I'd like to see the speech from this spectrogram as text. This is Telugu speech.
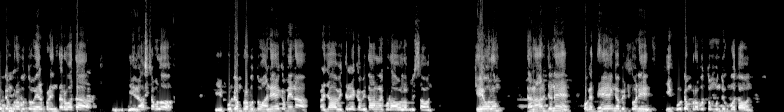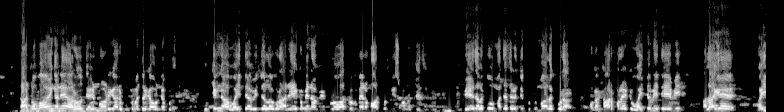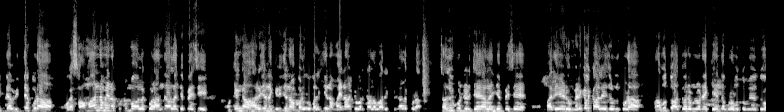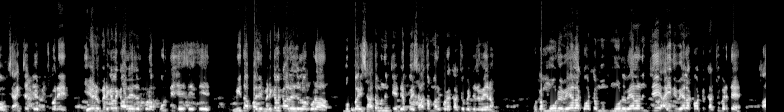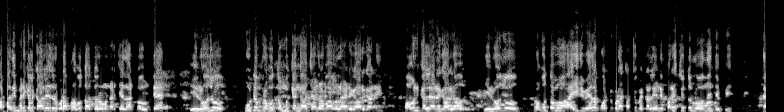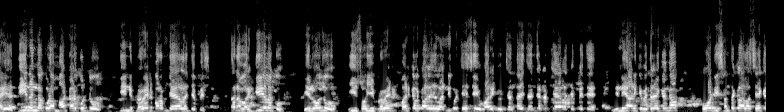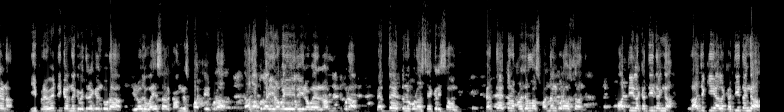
కూటమి ప్రభుత్వం ఏర్పడిన తర్వాత ఈ రాష్ట్రంలో ఈ కూటమి ప్రభుత్వం అనేకమైన ప్రజా వ్యతిరేక విధానాలను కూడా అవలంబిస్తా ఉంది. కేవలం ధనార్జనే ఒక ధ్యేయంగా పెట్టుకొని ఈ కూటమి ప్రభుత్వం ముందుకు పోతా ఉంది. దాంట్లో భాగంగానే ఆ రోజు జగన్మోహన్ రెడ్డి గారు ముఖ్యమంత్రిగా ఉన్నప్పుడు ముఖ్యంగా వైద్య విద్యలో కూడా అనేకమైన విప్లవాత్మకమైన మార్పులు తీసుకొని వచ్చేసి పేదలకు మధ్యతరగతి కుటుంబాలకు కూడా ఒక కార్పొరేట్ వైద్యం అయితే ఏమి అలాగే వైద్య విద్య కూడా ఒక సామాన్యమైన కుటుంబాలకు కూడా అందాలని చెప్పేసి ముఖ్యంగా హరిజన గిరిజన బడుగు బలహీన మైనారిటీ వర్గాల వారి పిల్లలకు కూడా చదువుకుంటే చేయాలని చెప్పేసి పదిహేడు మెడికల్ కాలేజీలను కూడా ప్రభుత్వ ఆధ్వర్యంలోనే కేంద్ర ప్రభుత్వం శాంక్షన్ చేయించుకొని ఏడు మెడికల్ కాలేజీలు కూడా పూర్తి చేసేసి మిగతా పది మెడికల్ కాలేజీలో కూడా ముప్పై శాతం నుంచి డెబ్బై శాతం వరకు కూడా ఖర్చు పెట్టిన వేనం. ఒక మూడు వేల కోట్లు మూడు వేల నుంచి ఐదు వేల కోట్లు ఖర్చు పెడితే ఆ పది మెడికల్ కాలేజీలు కూడా ప్రభుత్వ ఆధ్వర్యంలో నడిచే దాంట్లో ఉంటే ఈ రోజు కూటమి ప్రభుత్వం ముఖ్యంగా చంద్రబాబు నాయుడు గారు కానీ పవన్ కళ్యాణ్ గారు ఈ రోజు ప్రభుత్వము ఐదు వేల కోట్లు కూడా ఖర్చు పెట్టలేని పరిస్థితుల్లో ఉందని చెప్పి దీనంగా కూడా మాట్లాడుకుంటూ దీన్ని ప్రైవేట్ పరం చేయాలని చెప్పేసి తన వర్గీయులకు ఈ రోజు ఈ సో ఈ ప్రైవేట్ మెడికల్ కాలేజీలు అన్ని కూడా చేసి వారికి చెంద చెందేటట్టు చేయాలని చెప్పైతే నిర్ణయానికి వ్యతిరేకంగా కోటి సంతకాల సేకరణ ఈ ప్రైవేటీకరణకు వ్యతిరేకంగా కూడా ఈ రోజు వైఎస్ఆర్ కాంగ్రెస్ పార్టీ కూడా దాదాపుగా ఇరవై ఐదు ఇరవై ఆరు నుంచి కూడా పెద్ద ఎత్తున కూడా సేకరిస్తా ఉంది. పెద్ద ఎత్తున ప్రజల్లో స్పందన కూడా వస్తుంది పార్టీలకు అతీతంగా రాజకీయాలకు అతీతంగా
